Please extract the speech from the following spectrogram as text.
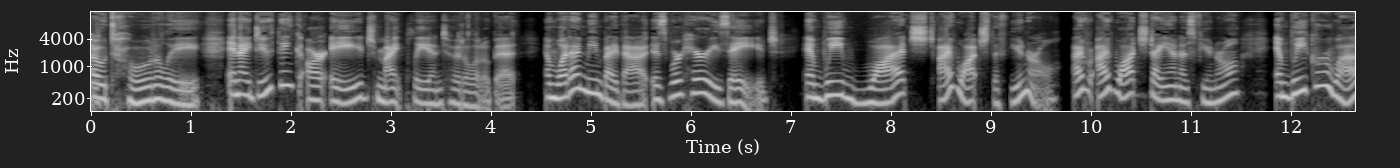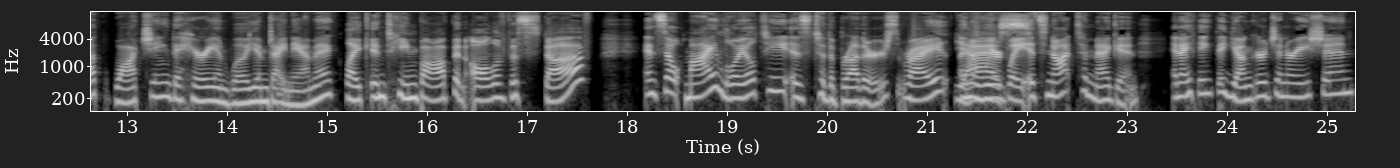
Oh, totally. And I do think our age might play into it a little bit. And what I mean by that is we're Harry's age. And we watched, I watched the funeral. I, I watched Diana's funeral, and we grew up watching the Harry and William dynamic, like in Teen Bop and all of the stuff. And so my loyalty is to the brothers, right? In a weird way. It's not to Meghan. And I think the younger generation,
